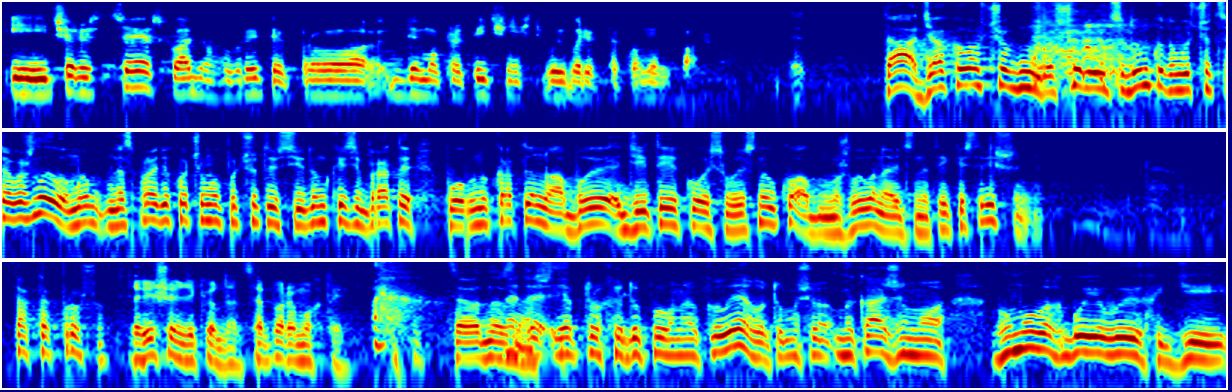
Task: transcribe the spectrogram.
І через це складно говорити про демократичність виборів в такому випадку. Так, дякую вам, що ну, розширили цю думку, тому що це важливо. Ми насправді хочемо почути всі думки, зібрати повну картину, аби дійти якогось висновку, або можливо навіть знайти якесь рішення. Так, так, прошу. Рішення тільки одне це перемогти. Це однозначно. Знаєте, я б трохи доповнив колегу, тому що ми кажемо в умовах бойових дій,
